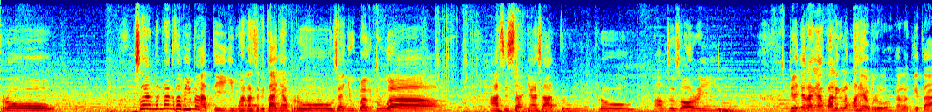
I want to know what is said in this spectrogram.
Bro saya menang tapi mati. Gimana ceritanya bro? Saya nyumbang dua. Asisannya satu bro. I'm so sorry dia nyerang yang paling lemah ya bro. Kalau kita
